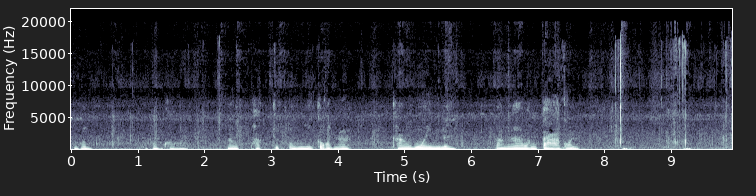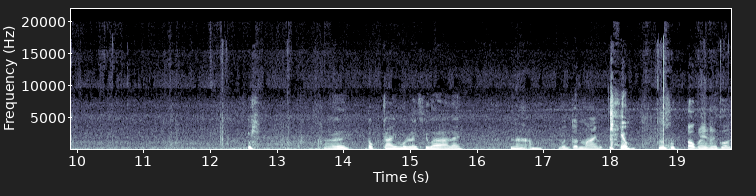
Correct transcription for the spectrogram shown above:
ทุกคนผมขอนั่งพักจุดตรงนี้ก่อนนะ ข้างห้วยนี่เลย ล้างหน้าล้างตาก่อน อุ้ยเฮ้ย ตกใจหมดเลยคิดว่าอะไร หนามบนต้นไม้เกี่ยว ตกเลยนะทุกคน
